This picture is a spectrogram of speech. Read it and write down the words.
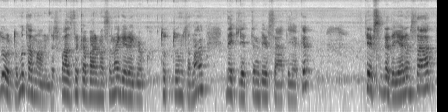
durdu mu tamamdır. Fazla kabarmasına gerek yok. Tuttuğum zaman beklettim bir saate yakın. Tepside de yarım saat.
